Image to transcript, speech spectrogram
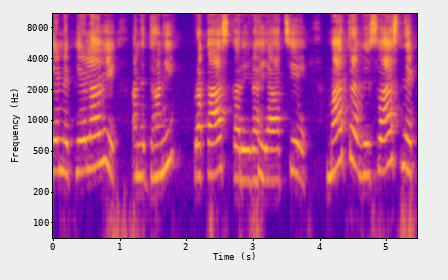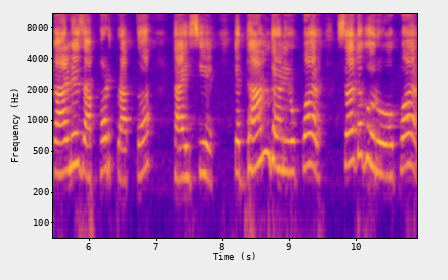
એને ફેલાવી અને ધણી પ્રકાશ કરી રહ્યા છે. માત્ર વિશ્વાસને કારણે જ આ ફળ પ્રાપ્ત થાય છે કે ધામધણી ઉપર, સદગુરુ ઉપર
